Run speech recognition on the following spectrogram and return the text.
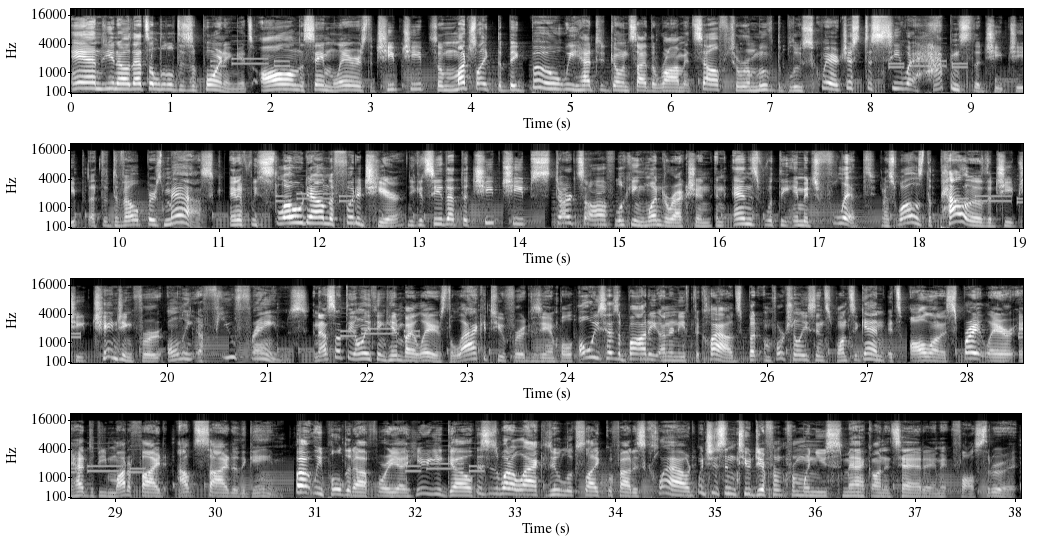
And, you know, that's a little disappointing. It's all on the same layer as the Cheep Cheep, so much like the Big Boo, we had to go inside the ROM itself to remove the blue square just to see what happens to the Cheep Cheep that the developers mask. And if we slow down the footage here, you can see that the Cheep Cheep starts off looking one direction and ends with the image flipped, as well as the palette of the Cheep sheet changing for only a few frames. And that's not the only thing hidden by layers. The Lakitu, for example, always has a body underneath the clouds, but unfortunately, since once again, it's all on a sprite layer, it had to be modified outside of the game. But we pulled it off for you. Here you go. This is what a Lakitu looks like without his cloud, which isn't too different from when you smack on its head and it falls through it.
